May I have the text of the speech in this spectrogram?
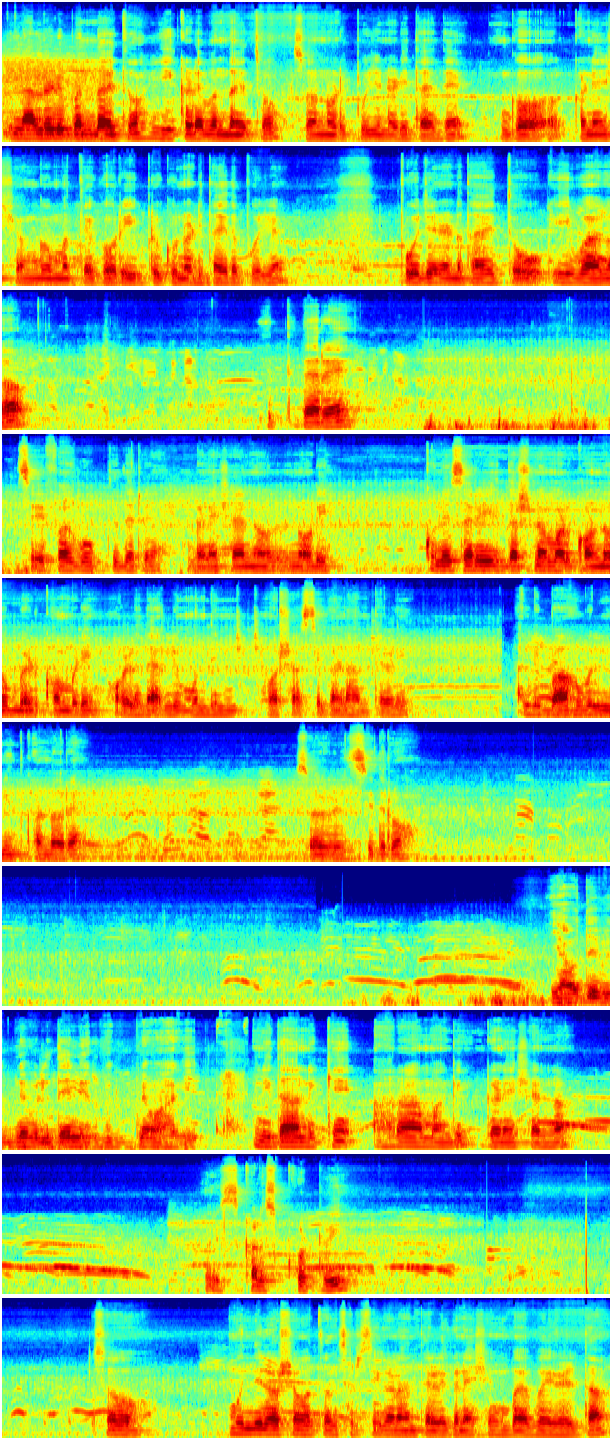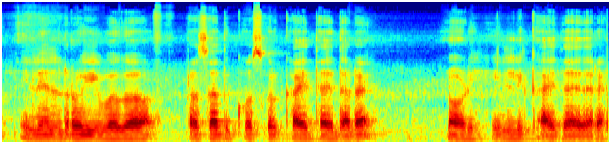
ಇಲ್ಲಿ ಆಲ್ರೆಡಿ ಬಂದಾಯಿತು, ಈ ಕಡೆ ಬಂದಾಯಿತು. ಸೊ ನೋಡಿ, ಪೂಜೆ ನಡೀತಾ ಇದೆ. ಗೋ ಗಣೇಶಂಗೂ ಮತ್ತು ಗೌರಿ ಇಬ್ರಿಗೂ ನಡೀತಾ ಇದೆ ಪೂಜೆ. ಪೂಜೆ ನಡೆದಾಯಿತು. ಇವಾಗ ಎತ್ತಿದ್ದಾರೆ. ಸೇಫಾಗಿ ಹೋಗ್ತಿದ್ದಾರೆ. ಗಣೇಶ ನೋ- ನೋಡಿ, ಕೊನೆ ಸರಿ ದರ್ಶನ ಮಾಡಿಕೊಂಡು ಬೇಡ್ಕೊಂಬಿಡಿ. ಒಳ್ಳೆಯದಾಗಲಿ ಮುಂದಿನ ವರ್ಷ ಸಿಗೋಣ ಅಂತೇಳಿ. ಅಲ್ಲಿ ಬಾಹುಬಲಿ ನಿಂತ್ಕೊಂಡವ್ರೆ. ಸೊ ಇಳಿಸಿದ್ರು. ಯಾವುದೇ ವಿಘ್ನವಿಲ್ಲದೆ ನಿರ್ವಿಘ್ನವಾಗಿ, ನಿಧಾನಕ್ಕೆ ಆರಾಮಾಗಿ ಗಣೇಶನ್ನ ಇಸ್ ಕಳಿಸ್ಕೊಟ್ವಿ. ಸೊ ಮುಂದಿನ ವರ್ಷ ಮತ್ತೊಂದು ಸರಿ ಸಿಗೋಣ ಅಂತೇಳಿ ಗಣೇಶಂಗೆ ಬಾಯ್ ಬಾಯ್ ಹೇಳ್ತಾ ಇಲ್ಲೆಲ್ಲರೂ ಇವಾಗ ಪ್ರಸಾದಕ್ಕೋಸ್ಕರ ಕಾಯ್ತಾ ಇದ್ದಾರೆ. ನೋಡಿ, ಇಲ್ಲಿ ಕಾಯ್ತಾ ಇದ್ದಾರೆ.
